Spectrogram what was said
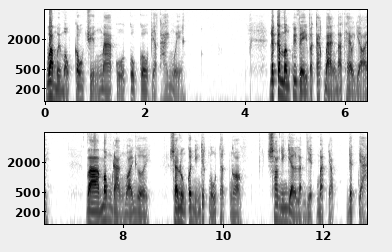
qua 11 câu chuyện ma của cô cô và Thái Nguyễn. Rất cảm ơn quý vị và các bạn đã theo dõi và mong rằng mọi người sẽ luôn có những giấc ngủ thật ngon sau những giờ làm việc mệt nhọc, vất vả.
